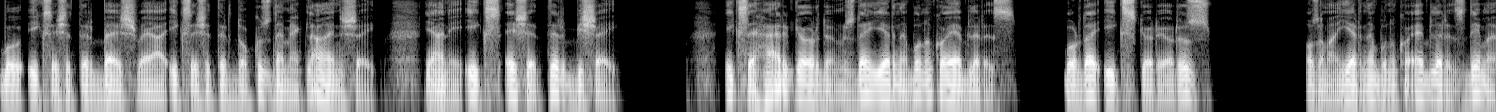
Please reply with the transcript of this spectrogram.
Bu x eşittir 5 veya x eşittir 9 demekle aynı şey. Yani x eşittir bir şey. x'i her gördüğümüzde yerine bunu koyabiliriz. Burada x görüyoruz. O zaman yerine bunu koyabiliriz, değil mi?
